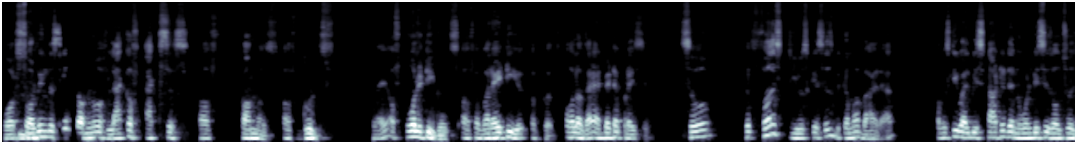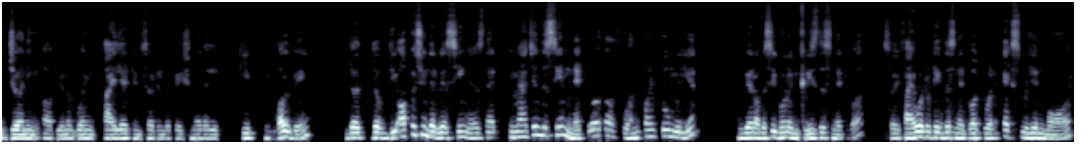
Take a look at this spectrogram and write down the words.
for mm-hmm. solving the same problem of lack of access of commerce of goods, right? Of quality goods, of a variety of goods, all of that at better pricing. So the first use case is become a buyer app obviously while we started and ONDC is also a journey of you know going pilot in certain locations and it'll keep evolving the, the the opportunity that we are seeing is that imagine the same network of 1.2 million and we are obviously going to increase this network so if i were to take this network to an x million more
